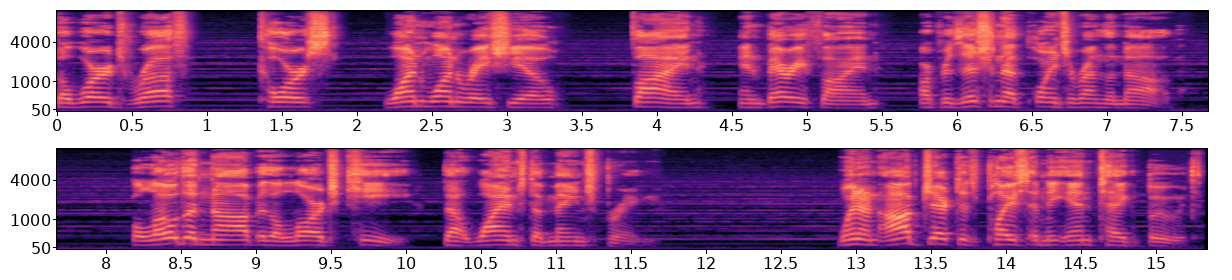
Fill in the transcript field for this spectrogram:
The words Rough, Coarse, 1-1 ratio, Fine, and Very Fine are positioned at points around the knob. Below the knob is a large key that winds the mainspring. When an object is placed in the intake booth,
